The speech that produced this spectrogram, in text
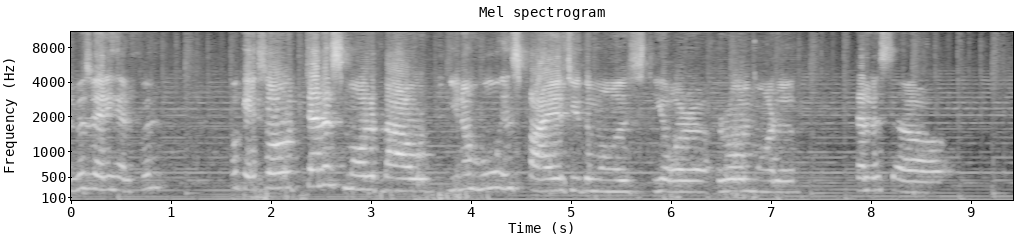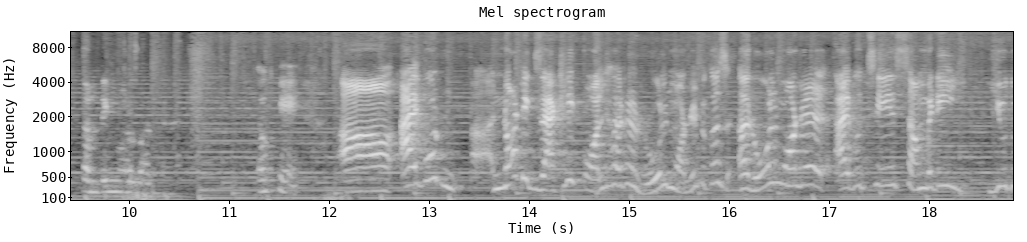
it was very helpful. Okay, so tell us more about, you know, who inspires you the most, your role model. Tell us uh, something more about that. Okay. Uh, I would uh, not exactly call her a role model because a role model, I would say, is somebody you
